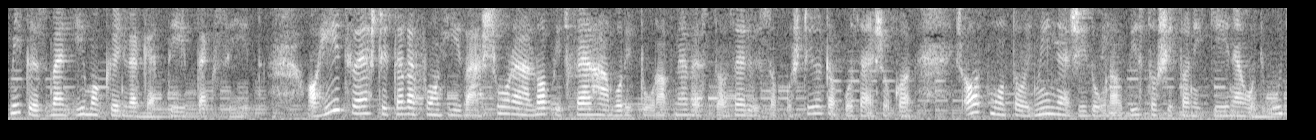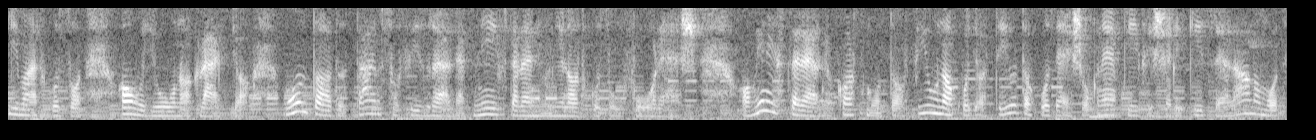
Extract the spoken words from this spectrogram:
miközben online imakönyveket téptek szét. A hétfő esti telefonhívás során Lapid felháborítónak nevezte az erőszakos tiltakozásokat, és azt mondta, hogy minden zsidónak biztosítani kéne, hogy úgy imádkozzon, ahogy jónak látja, mondta a The Times of Israelnek névtelenül nyilatkozó forrás. A miniszterelnök azt mondta a fiúnak, hogy a tiltakozások nem képviselik Izrael államot,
